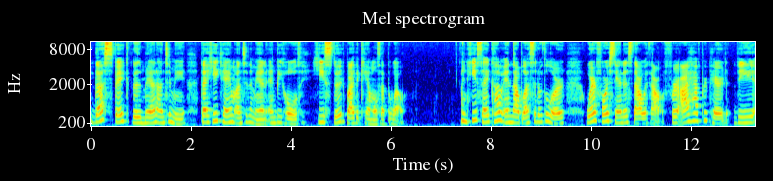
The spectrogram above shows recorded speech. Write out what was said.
Thus spake the man unto me, that he came unto the man, and behold, he stood by the camels at the well. And he said, Come in, thou blessed of the Lord, wherefore standest thou without? For I have prepared thee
